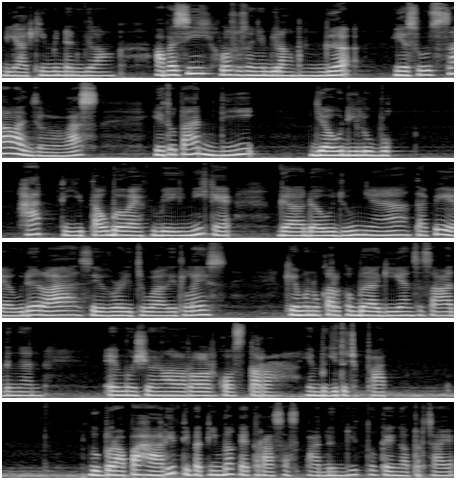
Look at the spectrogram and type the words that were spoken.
dihakimin dan bilang apa sih lo susahnya bilang enggak? Ya susah lah jelas. Ya itu tadi jauh di lubuk hati tahu bahwa FB ini kayak gak ada ujungnya. Tapi ya udahlah savor it while it lasts kayak menukar kebahagiaan sesaat dengan emosional roller coaster yang begitu cepat beberapa hari tiba-tiba kayak terasa sepadan gitu kayak nggak percaya.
